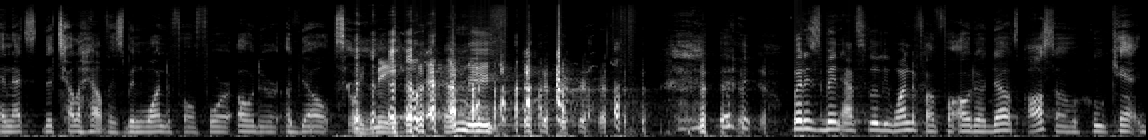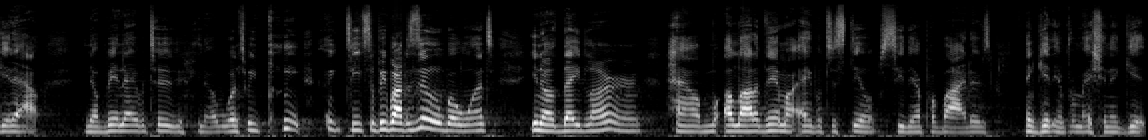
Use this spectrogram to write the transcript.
and that's the telehealth has been wonderful for older adults. Like me. And me, but it's been absolutely wonderful for older adults also who can't get out. You know, being able to, you know, once we teach some people how to Zoom, but once, you know, they learn how a lot of them are able to still see their providers and get information and get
